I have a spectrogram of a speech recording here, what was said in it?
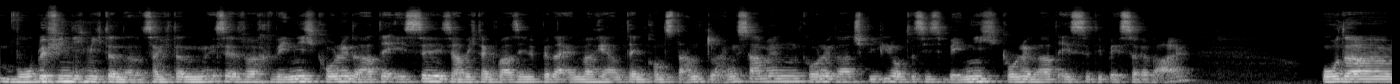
Wo befinde ich mich dann da? Sage ich dann, ist einfach, wenn ich Kohlenhydrate esse, ist, habe ich dann quasi bei der einen Variante einen konstant langsamen Kohlenhydratspiegel und das ist, wenn ich Kohlenhydrat esse, die bessere Wahl. Oder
